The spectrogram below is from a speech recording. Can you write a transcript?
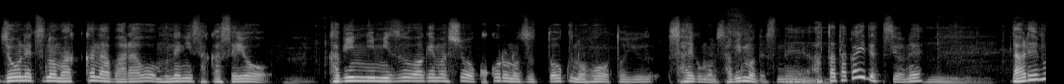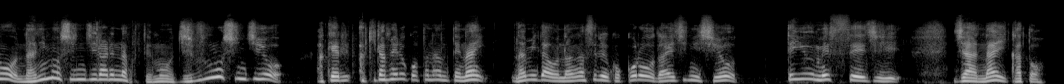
情熱の真っ赤なバラを胸に咲かせよう。花瓶に水をあげましょう。心のずっと奥の方という最後のサビもですね、うん温かいですよね。うん誰も何も信じられなくても自分を信じよう。あける諦めることなんてない。涙を流せる心を大事にしようっていうメッセージじゃないかと、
